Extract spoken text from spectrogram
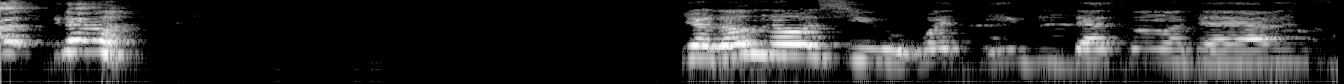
Uh, no! Yeah, they'll notice you when if you, that something like that happens.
